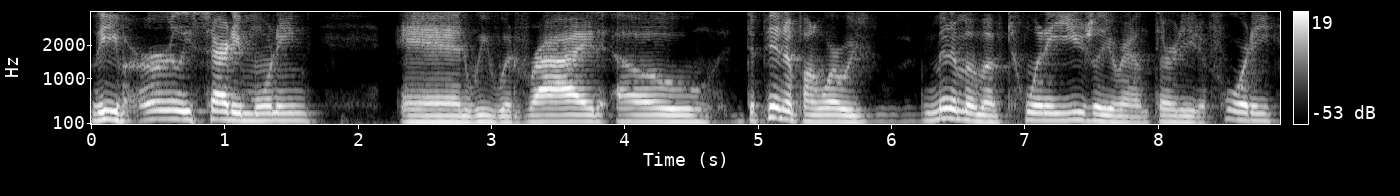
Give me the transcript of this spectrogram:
leave early Saturday morning, and we would ride. Oh, depending upon where we minimum of 20, usually around 30 to 40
